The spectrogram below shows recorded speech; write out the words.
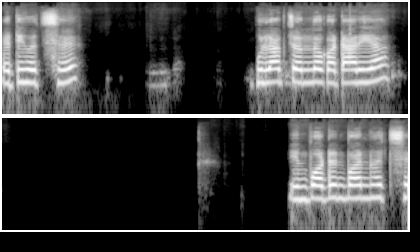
এটি হচ্ছে গুলাবচন্দ্র কটারিয়া। ইম্পর্টেন্ট পয়েন্ট হচ্ছে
